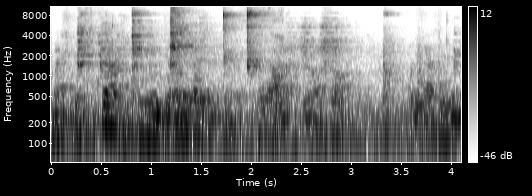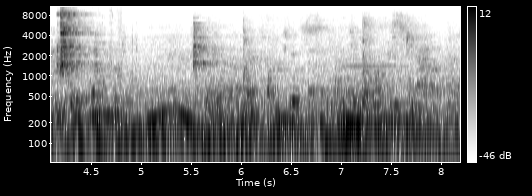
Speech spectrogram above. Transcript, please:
맛있게 식사하시고 이제 어디 가실 때 생각 안 끼워서 어디 가시는 분이니까 그다음에 참치 찍어가겠습니다.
